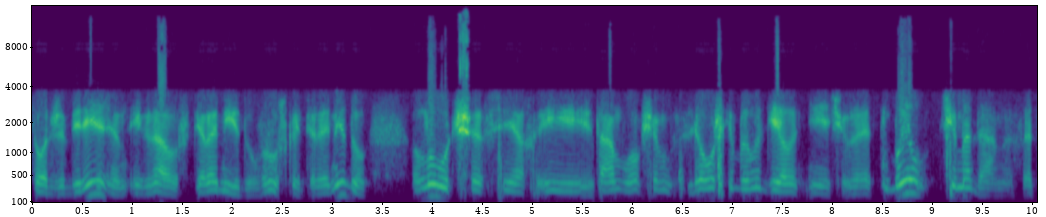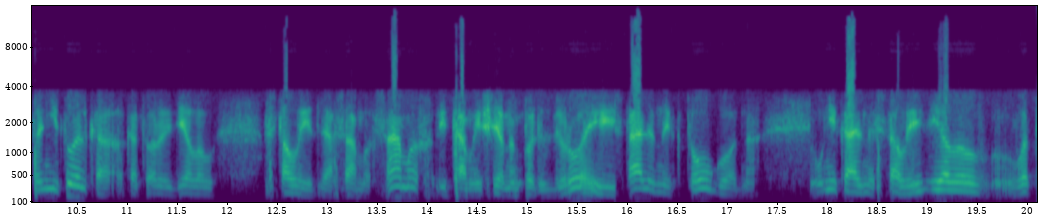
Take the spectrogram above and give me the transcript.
тот же Березин играл в пирамиду, в русскую пирамиду, лучше всех. И там, в общем, Левушке было делать нечего. Был Чемоданов. Это не только, который делал столы для самых-самых, и там и членам Политбюро, и Сталин, и кто угодно. Уникальные столы делал. Вот,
